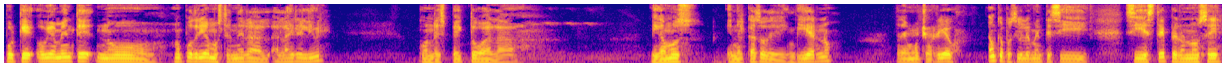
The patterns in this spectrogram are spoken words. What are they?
Porque obviamente no, no podríamos tener al aire libre con respecto a la, digamos, en el caso de invierno de mucho riego, aunque posiblemente sí, sí esté, pero no sé,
